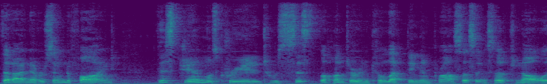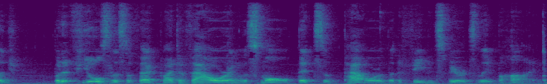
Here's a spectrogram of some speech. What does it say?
That I never seem to find. This gem was created to assist the hunter in collecting and processing such knowledge, but it fuels this effect by devouring the small bits of power the defeated spirits leave behind.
